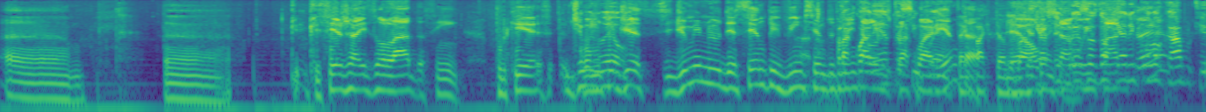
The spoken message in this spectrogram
ah, ah, que, que seja isolada assim porque como Diminuiu. tu diz, se diminuiu de 120, 130 Pra euros 40, para 50. 40 Tá impactando É, bastante. as o empresas não impacto querem é- colocar, porque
